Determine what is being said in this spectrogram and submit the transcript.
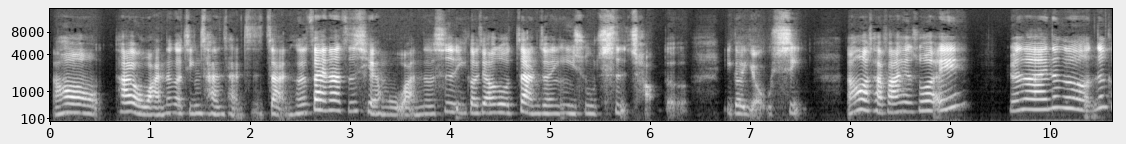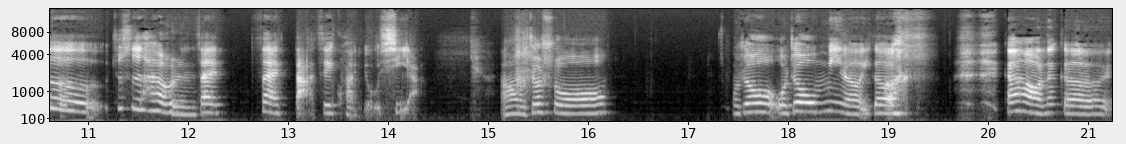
然后他有玩那个金铲铲之战，可是在那之前我玩的是一个叫做战争艺术赤潮的一个游戏，然后才发现说，诶，原来那个那个就是还有人在在打这款游戏啊，然后我就说，我就我就密了一个。刚好那个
